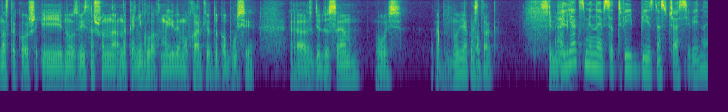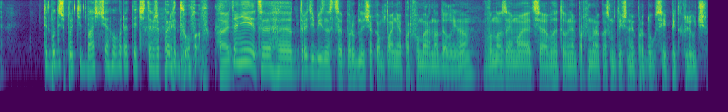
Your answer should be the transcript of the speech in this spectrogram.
Нас також. І ну, звісно, що на, на канікулах ми їдемо в Харків до бабусі е, з дідусем. Ось. Ну, якось так. А як змінився твій бізнес в часі війни? Ти будеш про ті два ще говорити, чи ти вже передумав? Та ні, це е, третій бізнес це виробнича компанія Парфумерна Долина. Вона займається виготовленням парфумерно-косметичної продукції під ключ.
